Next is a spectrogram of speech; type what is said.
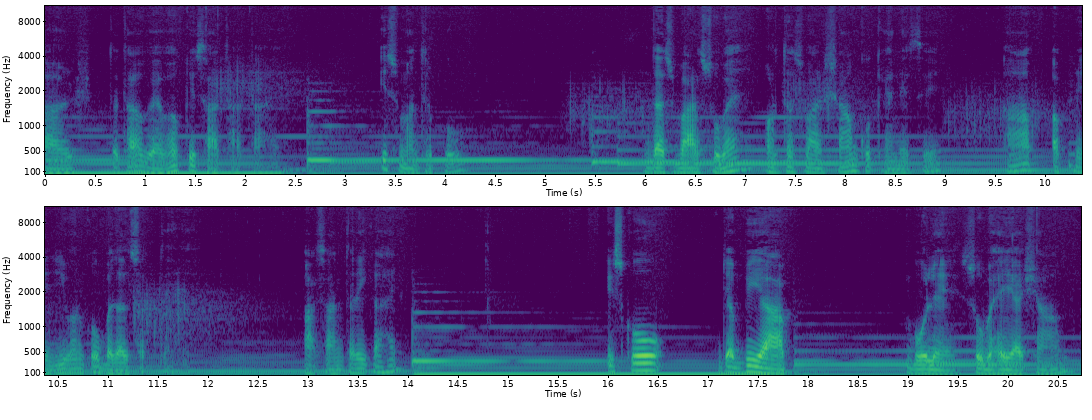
हर्ष तथा वैभव के साथ आता है। इस मंत्र को दस बार सुबह और दस बार शाम को कहने से आप अपने जीवन को बदल सकते हैं। आसान तरीका है। इसको जब भी आप बोलें सुबह या शाम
